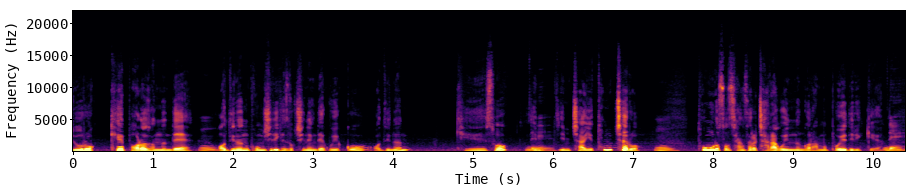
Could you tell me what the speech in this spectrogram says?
요렇게 벌어졌는데 음, 어디는 공실이 계속 진행되고 있고 어디는 계속 네. 임, 임차인이 통째로 음, 통으로 써서 장사를 잘하고 있는 걸 한번 보여드릴게요. 네.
